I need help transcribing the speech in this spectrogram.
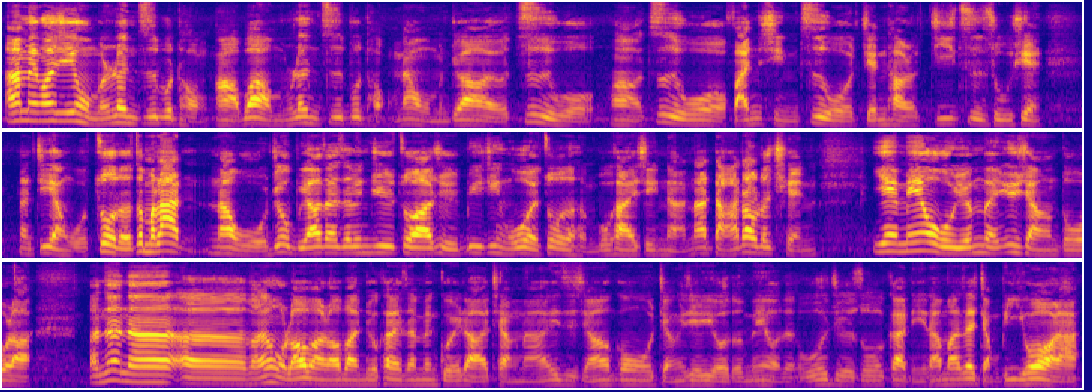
啊，没关系，我们认知不同，好不好？我们认知不同，那我们就要有自我啊、自我反省、自我检讨的机制出现。那既然我做的这么烂，那我就不要在这边继续做下去，毕竟我也做的很不开心呐。那达到的钱也没有我原本预想的多啦。反正呢，呃，反正我老板老板就开始在那边鬼打墙啦，一直想要跟我讲一些有的没有的，我就觉得说，干你他妈在讲屁话啦！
